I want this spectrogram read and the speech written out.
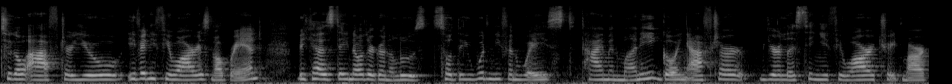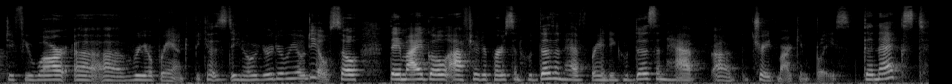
to go after you, even if you are a small brand, because they know they're going to lose. So they wouldn't even waste time and money going after your listing if you are trademarked, if you are a, a real brand, because they know you're the real deal. So they might go after the person who doesn't have branding, who doesn't have a trademark in place. The next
